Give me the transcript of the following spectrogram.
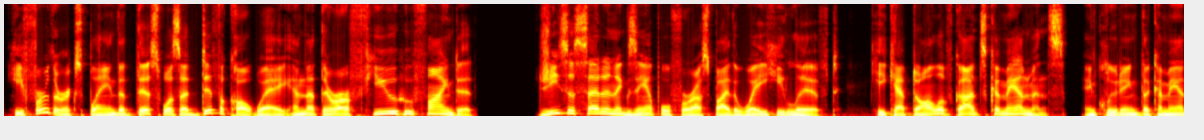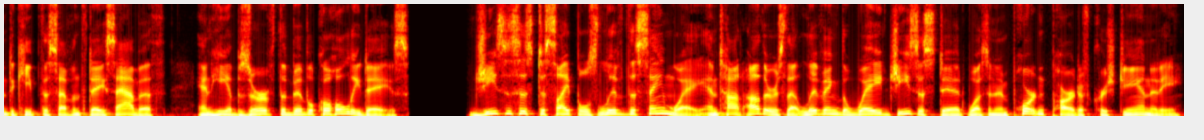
He further explained that this was a difficult way and that there are few who find it. Jesus set an example for us by the way he lived. He kept all of God's commandments, including the command to keep the seventh day Sabbath, and he observed the biblical holy days. Jesus' disciples lived the same way and taught others that living the way Jesus did was an important part of Christianity.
